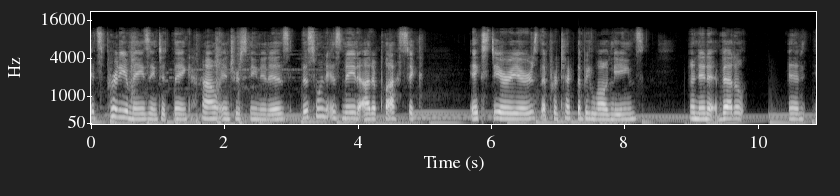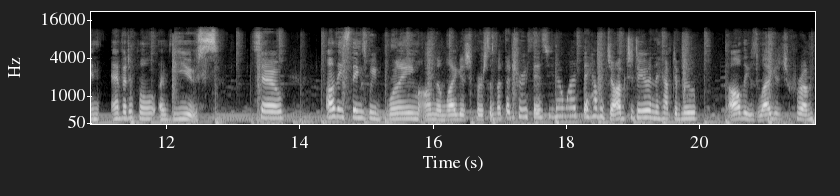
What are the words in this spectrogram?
it's pretty amazing to think how interesting it is. This one is made out of plastic exteriors that protect the belongings and inevitable and inevitable abuse. So all these things we blame on the luggage person, but the truth is, you know what? They have a job to do and they have to move all these luggage from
